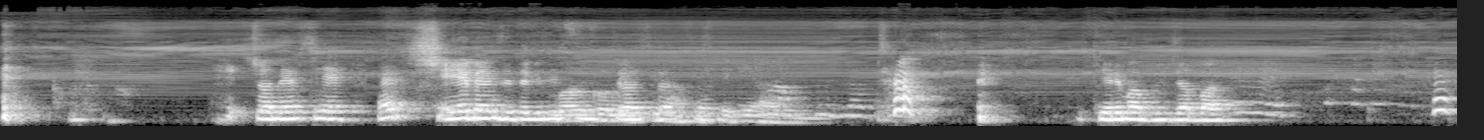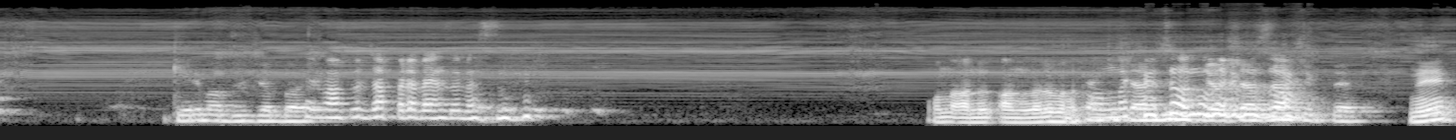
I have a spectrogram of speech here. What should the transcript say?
Şu an her şeye, her şeye benzetebilirsin. İçine edersen. hapisteki halim. Kerim Abdülcabbar. Kerim Abdülcabbar. Kerim Abdülcabbar'a benzemesin. Onun anı, anıları var. Kanki şarjı kötü bitiyor, anılarımız şarjdan var. çıktı. Ne?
